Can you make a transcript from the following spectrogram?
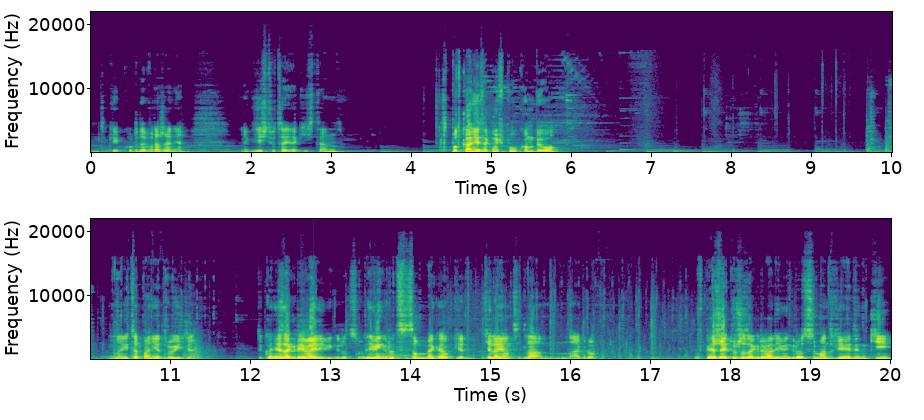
Mam takie kurde wrażenie, że gdzieś tutaj jakiś ten spotkanie z jakąś półką było. No i co panie druidzie? Tylko nie zagrywaj Living Rootsów. Living Rootsy są mega upierdzielające dla agro. W pierwszej turze zagrywa Living Rootsy, ma dwie jedynki.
